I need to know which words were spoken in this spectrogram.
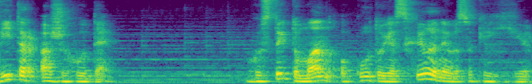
Вітер аж гуде. Густий туман окутує схили невисоких гір.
